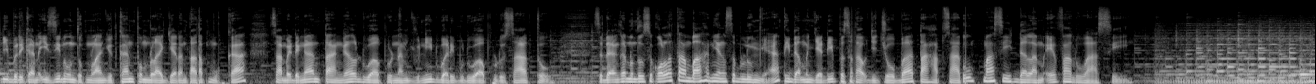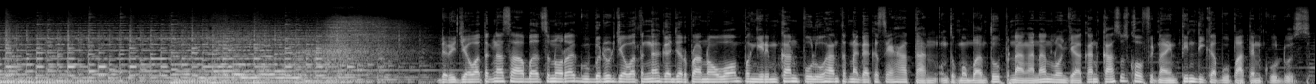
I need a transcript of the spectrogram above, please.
diberikan izin untuk melanjutkan pembelajaran tatap muka sampai dengan tanggal 26 Juni 2021. Sedangkan untuk sekolah tambahan yang sebelumnya tidak menjadi peserta uji coba tahap 1 masih dalam evaluasi. Dari Jawa Tengah, sahabat Sonora, Gubernur Jawa Tengah Ganjar Pranowo mengirimkan puluhan tenaga kesehatan untuk membantu penanganan lonjakan kasus COVID-19 di Kabupaten Kudus.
